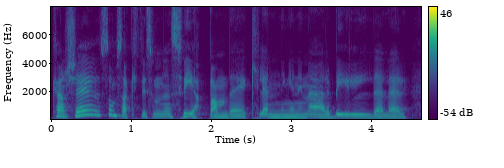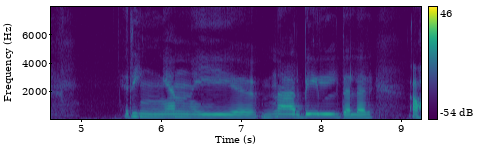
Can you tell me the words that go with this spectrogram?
kanske som sagt liksom den svepande klänningen i närbild eller ringen i närbild eller ja,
